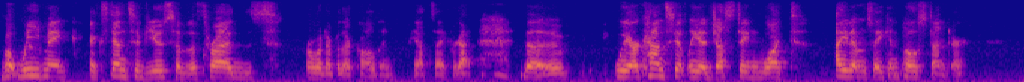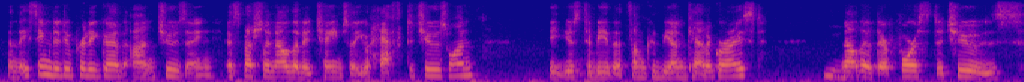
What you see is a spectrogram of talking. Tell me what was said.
but we make extensive use of the threads or whatever they're called in Piazza. I forgot. The we are constantly adjusting what items they can post under, and they seem to do pretty good on choosing, especially now that it changed that you have to choose one. It used to be that some could be uncategorized. Mm. Now that they're forced to choose,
